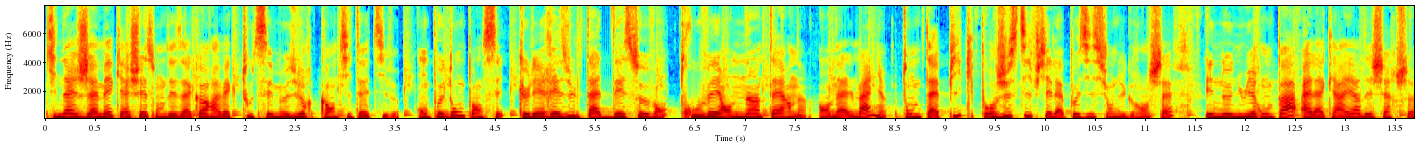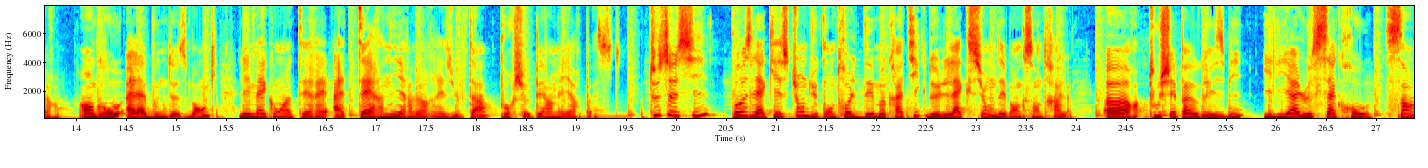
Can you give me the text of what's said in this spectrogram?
qui n'a jamais caché son désaccord avec toutes ces mesures quantitatives. On peut donc penser que les résultats décevants trouvés en interne en Allemagne tombent à pic pour justifier la position du grand chef et ne nuiront pas à la carrière des chercheurs. En gros, à la Bundesbank, les mecs ont intérêt à ternir leurs résultats pour choper un meilleur poste. Tout ceci pose la question du contrôle démocratique de l'action des banques centrales. Or, touchez pas au Grisby, il y a le sacro-saint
